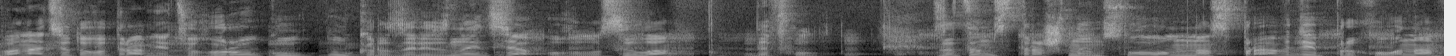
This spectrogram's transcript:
12 травня цього року Укрзалізниця оголосила дефолт. За цим страшним словом насправді прихована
